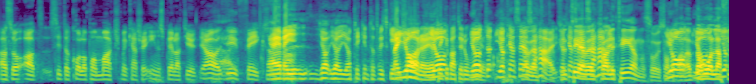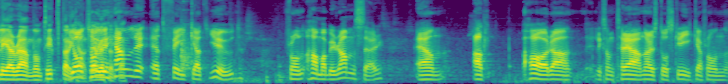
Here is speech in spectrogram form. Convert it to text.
Alltså att sitta och kolla på en match med kanske inspelat ljud. Ja, det är fake som Nej, men jag, jag, jag tycker inte att vi ska införa det. Jag tycker bara att det är roligare. Jag, jag kan säga Jag så här. Jag För kan säga så här. tv-kvaliteten så i sådana fall. Jag- behålla jag- fler random-tittare Jag kanske. tar Jag ju inte. hellre ett fejkat ljud från Hammarby Ramser än att höra liksom, tränare stå och skrika från eh,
